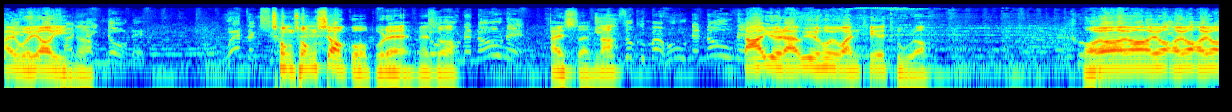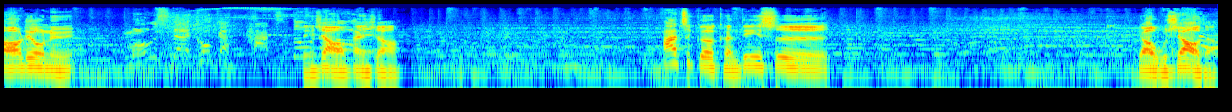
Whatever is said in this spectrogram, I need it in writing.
还以为要赢呢，虫虫效果不对，没错，太神了，大家越来越会玩贴图了。哎呦哎呦哎呦哎呦哎呦，六女。等一下我看一下、哦，他这个肯定是要无效的。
